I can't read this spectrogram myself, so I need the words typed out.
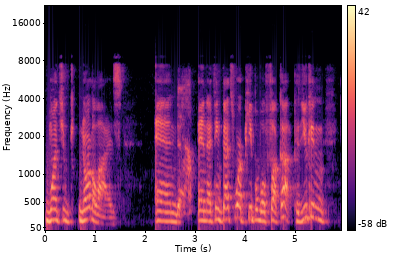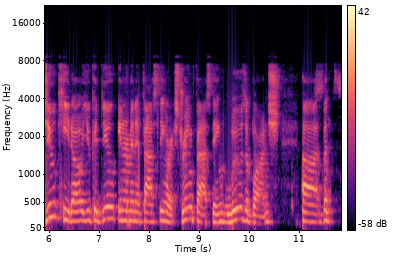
once you normalize and Yeah. and i think that's where people will fuck up because you can do keto you could do intermittent fasting or extreme fasting lose a bunch uh, but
